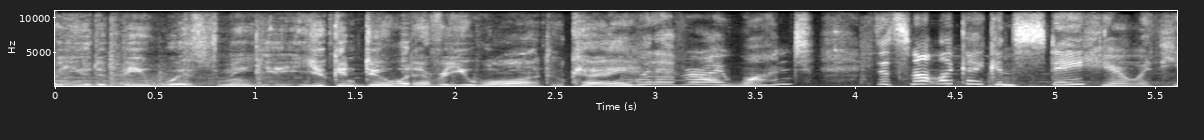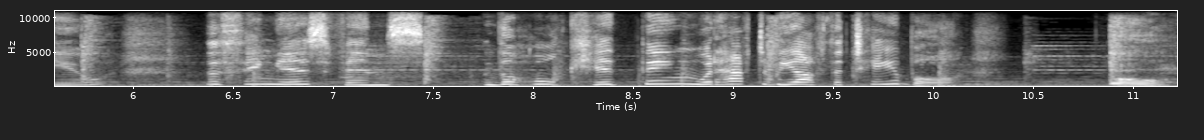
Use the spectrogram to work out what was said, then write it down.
for you to be with me. You can do whatever you want, okay? Whatever I want. It's not like I can stay here with you. The thing is, Vince, the whole kid thing would have to be off the table. Oh.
